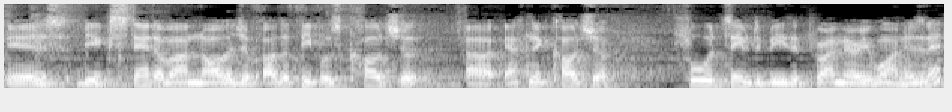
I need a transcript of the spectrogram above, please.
is the extent of our knowledge of other people's culture, uh, ethnic culture. Food seems to be the primary one, isn't it?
